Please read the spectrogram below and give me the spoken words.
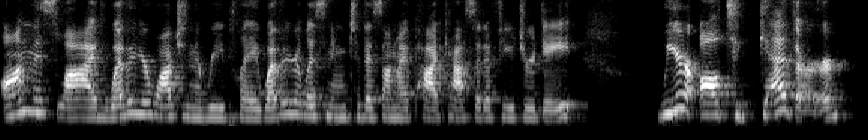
on this live, whether you're watching the replay, whether you're listening to this on my podcast at a future date, we are all together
